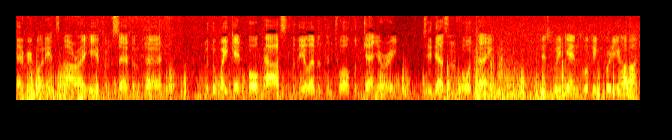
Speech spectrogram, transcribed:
Hey everybody, it's Maro here from Surfin' Perth with the weekend forecast for the 11th and 12th of January 2014. This weekend's looking pretty hot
